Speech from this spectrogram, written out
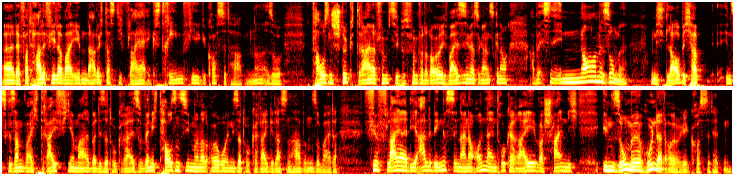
äh, der fatale Fehler war eben dadurch, dass die Flyer extrem viel gekostet haben. Ne? Also 1000 Stück, 350 bis 500 Euro, ich weiß es nicht mehr so ganz genau, aber es ist eine enorme Summe. Und ich glaube, ich habe insgesamt war ich drei, vier Mal bei dieser Druckerei. Also wenn ich 1700 Euro in dieser Druckerei gelassen habe und so weiter. Für Flyer, die allerdings in einer Online-Druckerei wahrscheinlich in Summe 100 Euro gekostet hätten.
